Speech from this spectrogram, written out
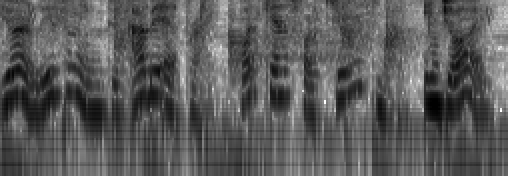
You're listening to KBR Pride, podcast for curious mind. Enjoy!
